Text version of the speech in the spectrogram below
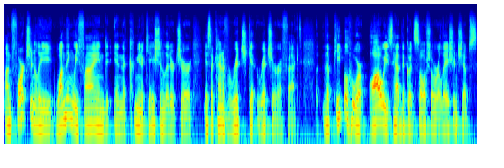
Unfortunately, one thing we find in the communication literature is a kind of rich get richer effect. The people who were always had the good social relationships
